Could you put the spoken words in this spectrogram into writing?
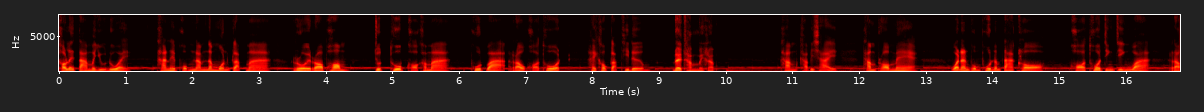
เขาเลยตามมาอยู่ด้วย ท่านให้ผมนำน้ำมนต์กลับมา โรยรอบห้อม จุดธูปขอขมา พูดว่าเราขอโทษ ให้เขากลับที่เดิม ได้ทำไหมครับ ทำครับพี่ชัย ทำพร้อมแม่ วันนั้นผมพูดน้ำตาคลอ ขอโทษจริง ๆ ว่าเรา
